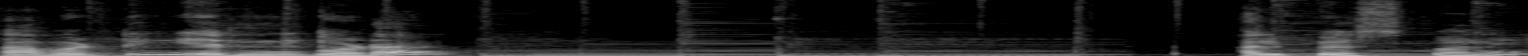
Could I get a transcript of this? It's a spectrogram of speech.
కాబట్టి ఇవన్నీ కూడా కలిపేసుకొని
